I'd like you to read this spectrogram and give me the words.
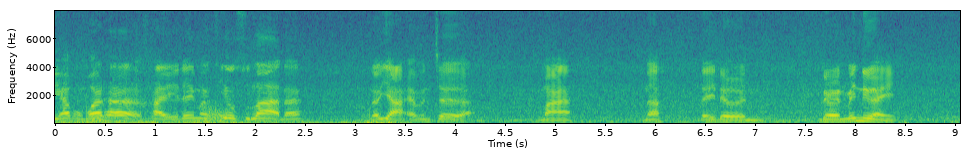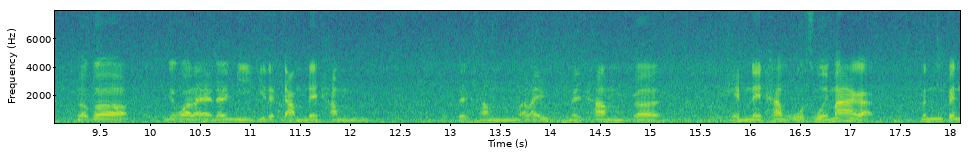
ดีครับ ผมว่าถ้าใครได้มาเที่ยวสุราษฎร์นะ แล้วอยากแอดเวนเจอร์มานะได้เดินเดินไม่เหนื่อย แล้วก็เรียกว่าอะไรได้มีกิจกรรมได้ทำได้ทำอะไรในถ้ำก็เห็นในถ้ำโอ้สวยมากอะ่ะ มันเป็น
